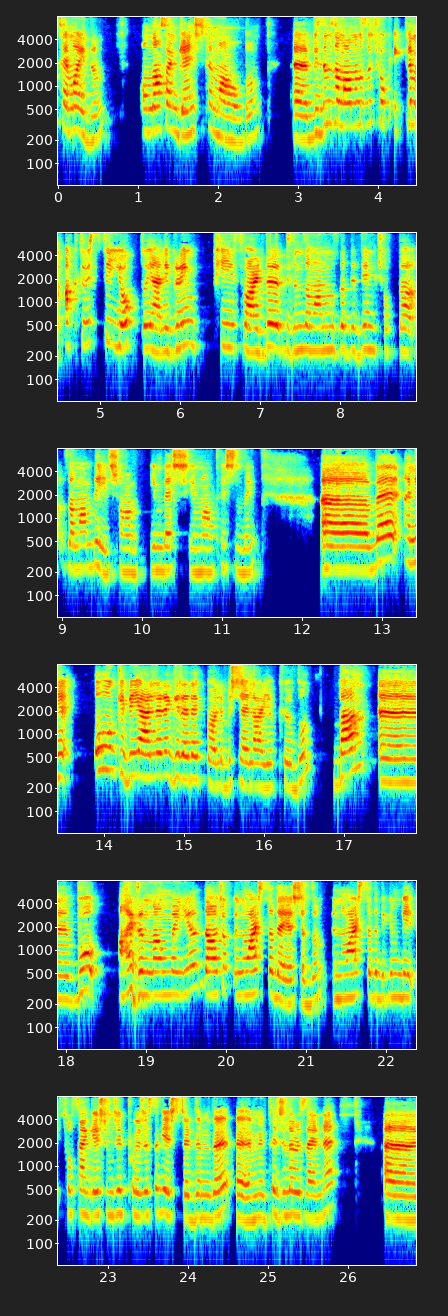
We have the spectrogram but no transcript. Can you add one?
temaydım. Ondan sonra genç tema oldum. Ee, bizim zamanımızda çok iklim aktivisti yoktu. Yani Greenpeace vardı. Bizim zamanımızda dediğim çok da zaman değil. Şu an 25-26 yaşındayım. Ee, ve hani o gibi yerlere girerek böyle bir şeyler yapıyordum. Ben e, bu aydınlanmayı daha çok üniversitede yaşadım. Üniversitede bir gün bir sosyal gelişimcilik projesi geliştirdiğimde e, mülteciler üzerine e,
